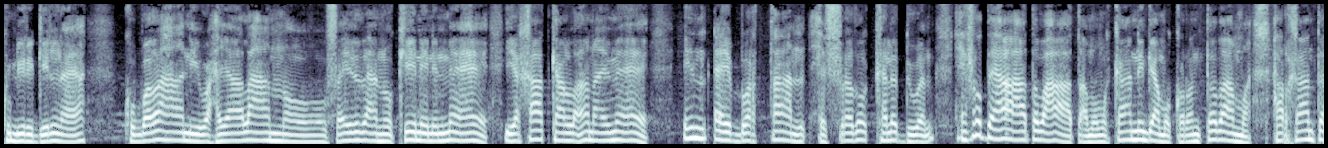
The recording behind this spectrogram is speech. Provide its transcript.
ku dhiirigelinaya kubadahan iyo waxyaalahan oo faa'iidada aan keenaynin maahe iyo qaadkaan la-anayo in ay bartaan xifrado kala duwan. Xifradda ha ahaataba ha ahaato ama makaaniga ama korontada ama harqaanta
